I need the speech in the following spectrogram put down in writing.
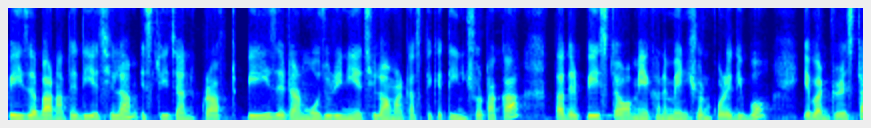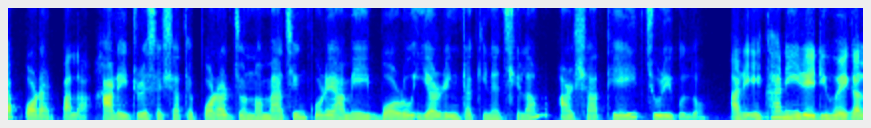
পেজে বানাতে দিয়েছিলাম। স্টিচ অ্যান্ড ক্রাফট পেজ, এটার মজুরি নিয়েছিল আমার কাছ থেকে তিনশো টাকা। তাদের পেজটাও আমি এখানে মেনশন করে দিব। এবার ড্রেসটা পরার পালা। আর এই ড্রেসের সাথে পরার জন্য ম্যাচিং করে আমি এই বড় ইয়াররিংটা কিনেছিলাম, আর সাথে এই চুড়িগুলো। আর এখানেই রেডি হয়ে গেল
